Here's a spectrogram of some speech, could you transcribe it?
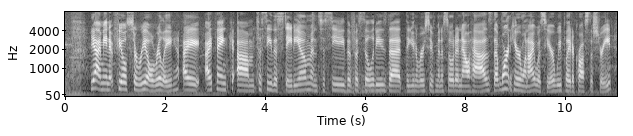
Yeah, I mean, it feels surreal, really. I, I think um, to see the stadium and to see the facilities that the University of Minnesota now has that weren't here when I was here, we played across the street,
